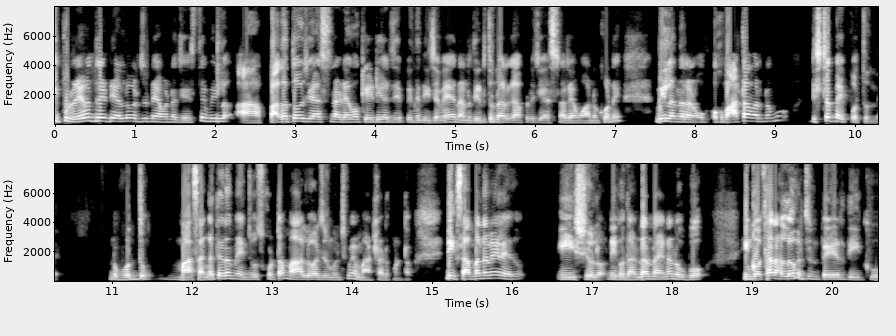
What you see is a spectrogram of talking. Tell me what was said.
ఇప్పుడు రేవంత్ రెడ్డి అల్లు అర్జున్ ఏమన్నా చేస్తే వీళ్ళు ఆ పగతో చేస్తున్నాడేమో కేటీఆర్ చెప్పింది నిజమే నన్ను తిడుతున్నారు కాబట్టి చేస్తున్నారేమో అనుకొని వీళ్ళందరూ ఒక వాతావరణము డిస్టర్బ్ అయిపోతుంది. నువ్వు వద్దు మా సంగతి ఏదో మేము చూసుకుంటాం మా అల్లు అర్జున్ గురించి మేము మాట్లాడుకుంటాం. నీకు సంబంధమే లేదు ఈ ఇష్యూలో నీకు దండం నాయన నువ్వు పో. ఇంకోసారి అల్లు అర్జున్ పేరు తీకు.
